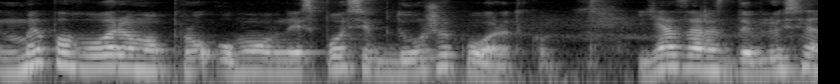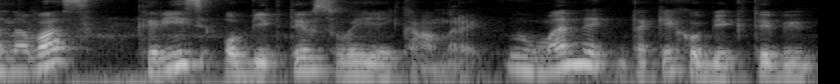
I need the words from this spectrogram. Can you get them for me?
Ми поговоримо про умовний спосіб дуже коротко. Я зараз дивлюся на вас крізь об'єктив своєї камери. І у мене таких об'єктивів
